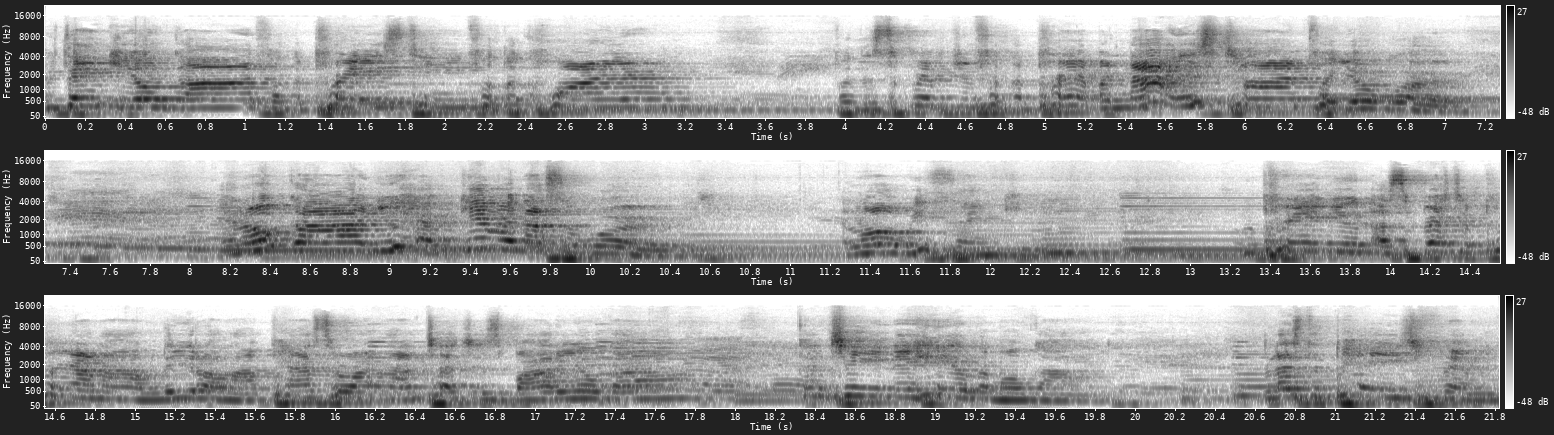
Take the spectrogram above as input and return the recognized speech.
We thank you, oh God, for the praise team, for the choir, for the scripture, for the prayer. But now it's time for your word. And oh God, you have given us a word. And Lord, we thank you. We pray you a special prayer on our leader, on our pastor right now. Touch his body, oh God. Continue to heal them, oh God. Bless the Page family.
